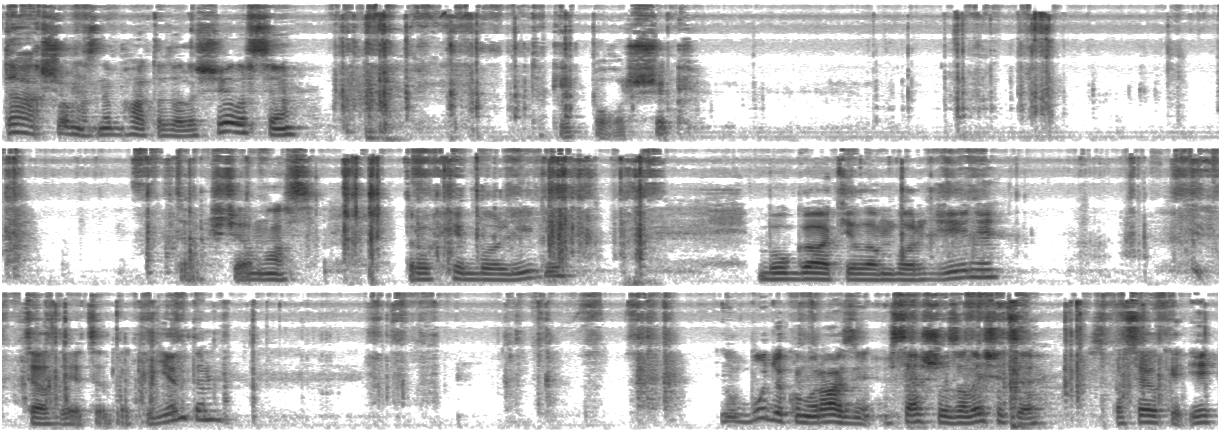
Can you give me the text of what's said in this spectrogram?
Так, що в нас небагато залишилося? Такий поршик. Так, ще в нас трохи болідів. Bugatti Lamborghini. Ця, здається, для клієнта. Ну, в будь-якому разі, все, що залишиться з посилки і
